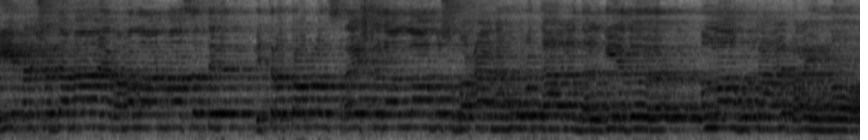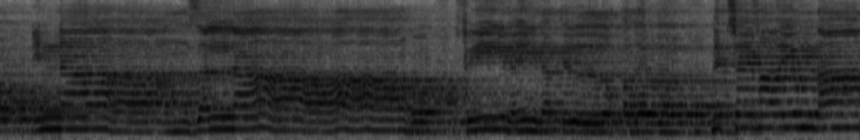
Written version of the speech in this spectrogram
ഈ പരിശുദ്ധമായ റമദാൻ മാസത്തിൽ ഇത്രത്തോളം ശ്രേഷ്ഠത സുബ്ഹാനഹു വ തആല നൽകിയത് അല്ലാഹു തആല പറയുന്നു ഇന്നാ അൻസൽനാഹു ഫീ ലൈലത്തിൽ ഖദർ. നിശ്ചയമായും നാം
